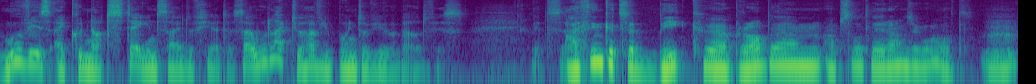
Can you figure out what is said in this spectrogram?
movies I could not stay inside the theater. So I would like to have your point of view about this. It's uh, i think it's a big uh, problem absolutely around the world mhm.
